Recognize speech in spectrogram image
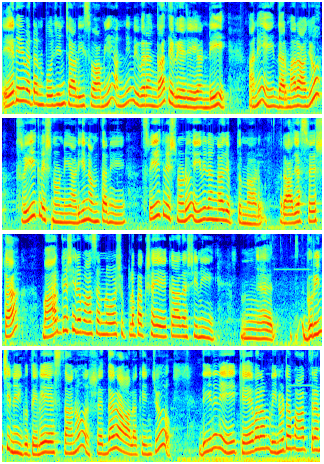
ఏ దేవతను పూజించాలి స్వామి? అన్ని వివరంగా తెలియజేయండి అని ధర్మరాజు శ్రీకృష్ణుడిని అడిగినంతనే శ్రీకృష్ణుడు ఈ విధంగా చెప్తున్నాడు. రాజశ్రేష్ఠ మార్గశిర మాసంలో శుక్లపక్ష ఏకాదశిని గురించి నీకు తెలియజేస్తాను. శ్రద్ధగా ఆలకించు. దీనిని కేవలం వినుట మాత్రం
